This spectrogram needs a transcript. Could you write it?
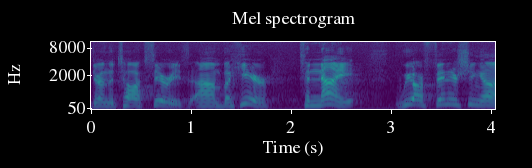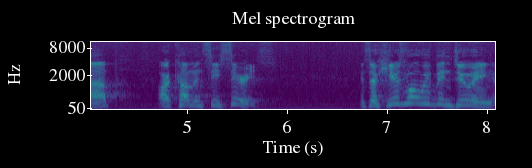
during the talk series. Um, but here, tonight, we are finishing up our Come and See series. And so here's what we've been doing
